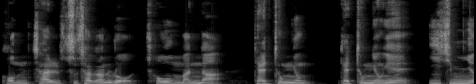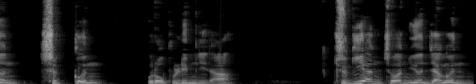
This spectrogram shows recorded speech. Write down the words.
검찰 수사관으로 처음 만나 대통령 대통령의 20년 측근으로 불립니다. 주기한 전 위원장은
